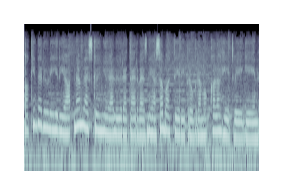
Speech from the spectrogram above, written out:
A kiderül írja, nem lesz könnyű előre tervezni a szabadtéri programokkal a hétvégén.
